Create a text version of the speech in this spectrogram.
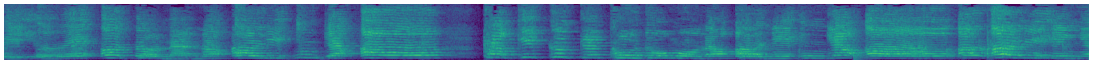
い上大人のお人形。かきくけ子供のお人形。お人形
